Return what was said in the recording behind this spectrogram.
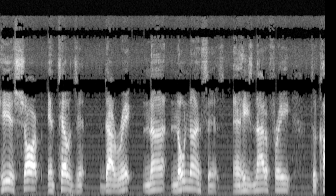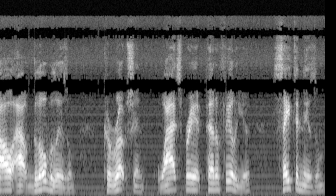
He is sharp, intelligent, direct, non, no nonsense, and he's not afraid to call out globalism, corruption, widespread pedophilia, Satanism,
